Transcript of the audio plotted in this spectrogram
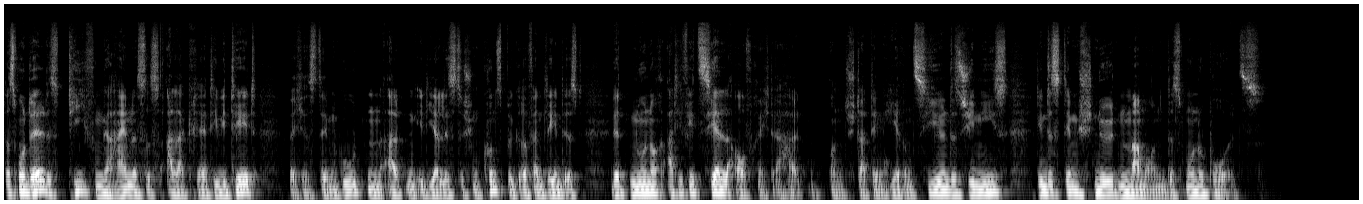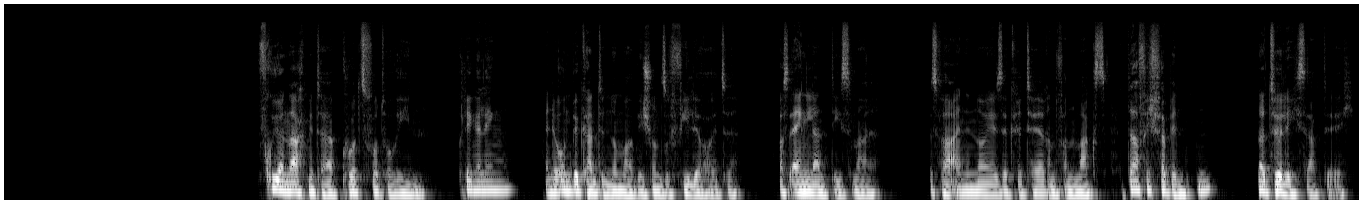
Das Modell des tiefen Geheimnisses aller Kreativität, welches dem guten alten idealistischen Kunstbegriff entlehnt ist, wird nur noch artifiziell aufrechterhalten und statt den hehren Zielen des Genies dient es dem schnöden Mammon des Monopols. Früher Nachmittag, kurz vor Turin. Klingeling, eine unbekannte Nummer, wie schon so viele heute. Aus England diesmal. Es war eine neue Sekretärin von Max. Darf ich verbinden? Natürlich, sagte ich.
